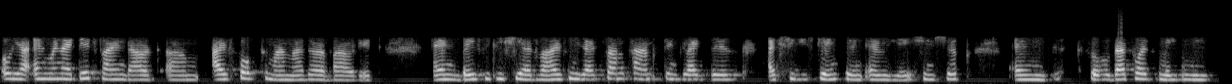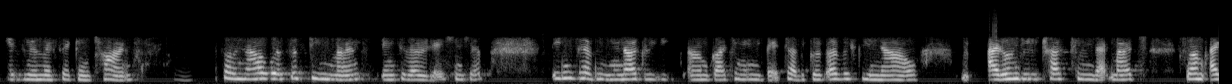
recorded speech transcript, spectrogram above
oh yeah, and when I did find out, um, I spoke to my mother about it. And basically, she advised me that sometimes things like this actually strengthen a relationship. And so that's what made me give him a second chance. So now we're 15 months into the relationship. Things have not really um, gotten any better because obviously now I don't really trust him that much. So um, I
